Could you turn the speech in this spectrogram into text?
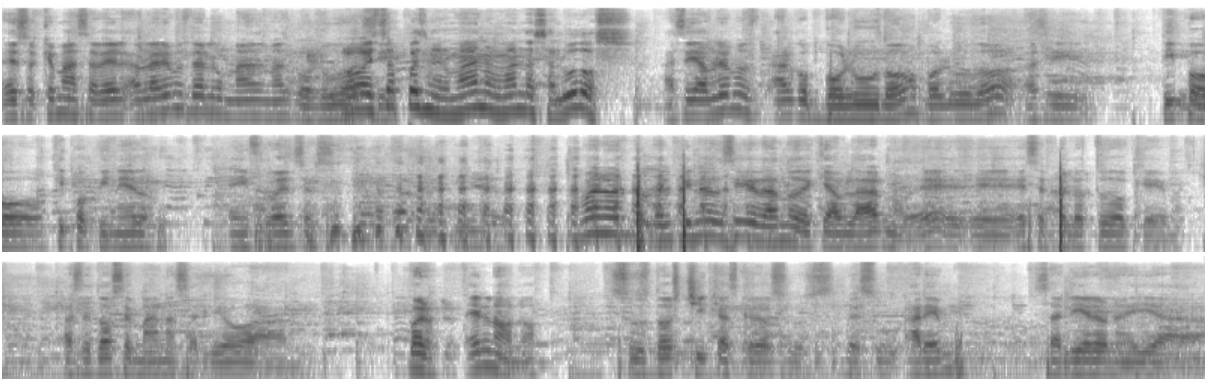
Eso, ¿qué más? A ver, hablaremos de algo más, más boludo. Oh, así. está pues mi hermano, me manda saludos. Así, hablemos algo boludo, boludo, así, tipo, tipo Pinedo e influencers. bueno, el, el Pinedo sigue dando de qué hablar, ¿no? ve? Eh, ese pelotudo que hace dos semanas salió a... Bueno, él no, ¿no? Sus dos chicas, creo, sus, de su harem, salieron ahí a...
